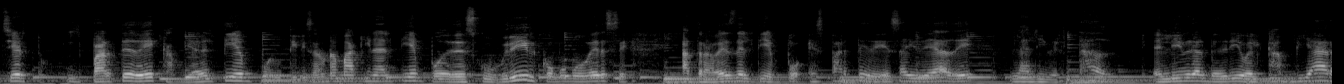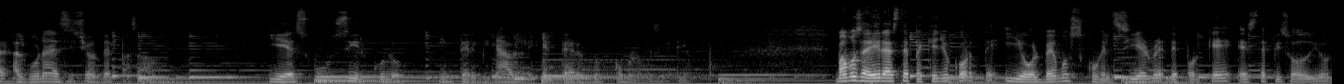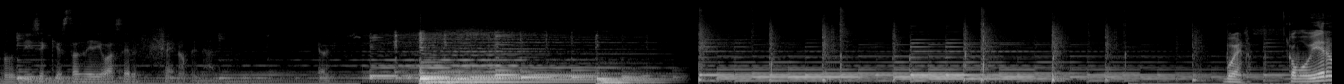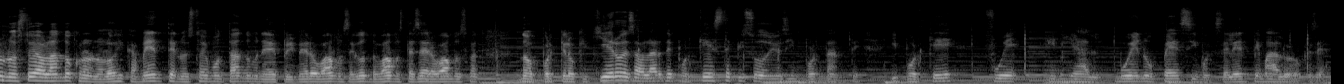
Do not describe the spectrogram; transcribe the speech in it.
¿cierto? Y parte de cambiar el tiempo, de utilizar una máquina del tiempo, de descubrir cómo moverse a través del tiempo, es parte de esa idea de la libertad, el libre albedrío, el cambiar alguna decisión del pasado. Y es un círculo interminable, eterno, como lo es el tiempo. Vamos a ir a este pequeño corte y volvemos con el cierre de por qué este episodio nos dice que esta serie va a ser fenomenal. Como vieron, no estoy hablando cronológicamente, no estoy montándome de primero vamos, segundo vamos, tercero vamos. No, porque lo que quiero es hablar de por qué este episodio es importante y por qué fue genial, bueno, pésimo, excelente, malo, lo que sea.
